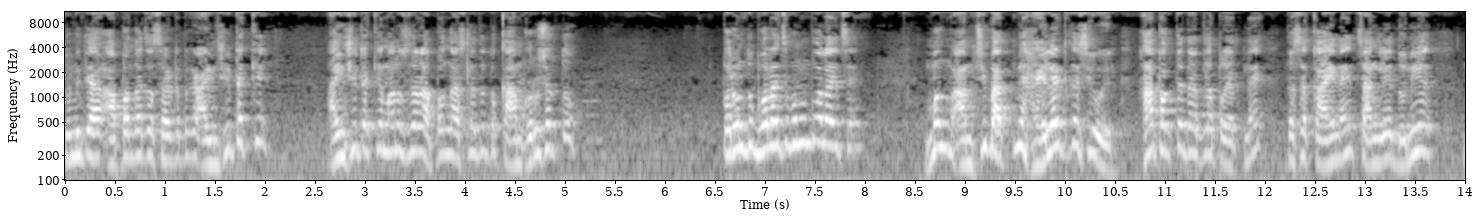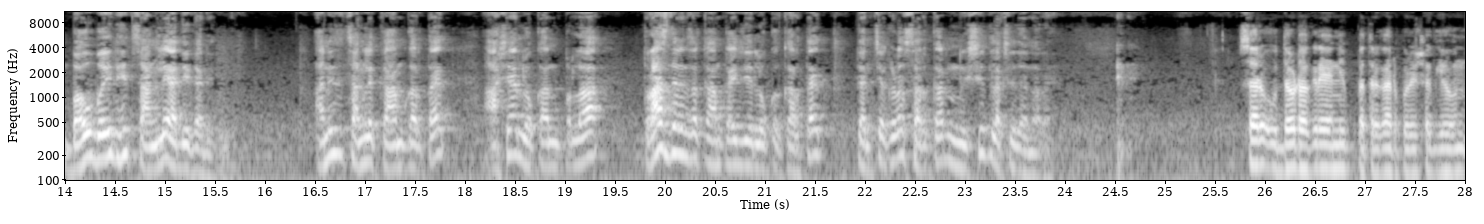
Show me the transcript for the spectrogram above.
तुम्ही त्या अपंगाचं सर्टिफिकेट ऐंशी टक्के ऐंशी टक्के माणूस जर अपंग असला तर तो काम करू शकतो. परंतु बोलायचं म्हणून बोलायचंय. मग आमची बातमी हायलाईट कशी होईल हा फक्त त्यातला प्रयत्न आहे. तसं काही नाही चांगले दोन्ही भाऊ बहीण हे चांगले अधिकारी आहेत. आणि चांगले काम करतायत. अशा लोकांना त्रास देण्याचं काम काही जे लोक करतायत त्यांच्याकडे सरकार निश्चित लक्ष देणार आहे. सर उद्धव ठाकरे यांनी पत्रकार परिषद घेऊन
